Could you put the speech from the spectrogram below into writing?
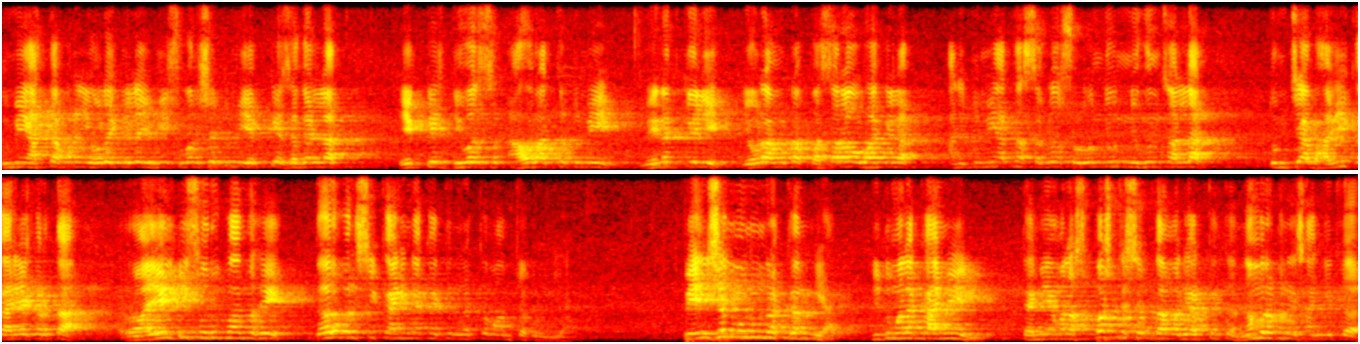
तुम्ही आतापर्यंत एवढं केलं वीस वर्ष तुम्ही एकटे झगडलात एकटेच दिवस अहोरात्र तुम्ही मेहनत केली एवढा मोठा पसारा उभा केला आणि तुम्ही आता सगळं सोडून देऊन निघून चाललात. तुमच्या भावी कार्यकर्ता रॉयल्टी स्वरूपामध्ये दरवर्षी काही ना काहीतरी रक्कम आमच्याकडून घ्या. पेन्शन म्हणून रक्कम घ्या. जी तुम्हाला काय मिळेल त्यांनी आम्हाला स्पष्ट शब्दामध्ये अत्यंत नम्रपणे सांगितलं.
